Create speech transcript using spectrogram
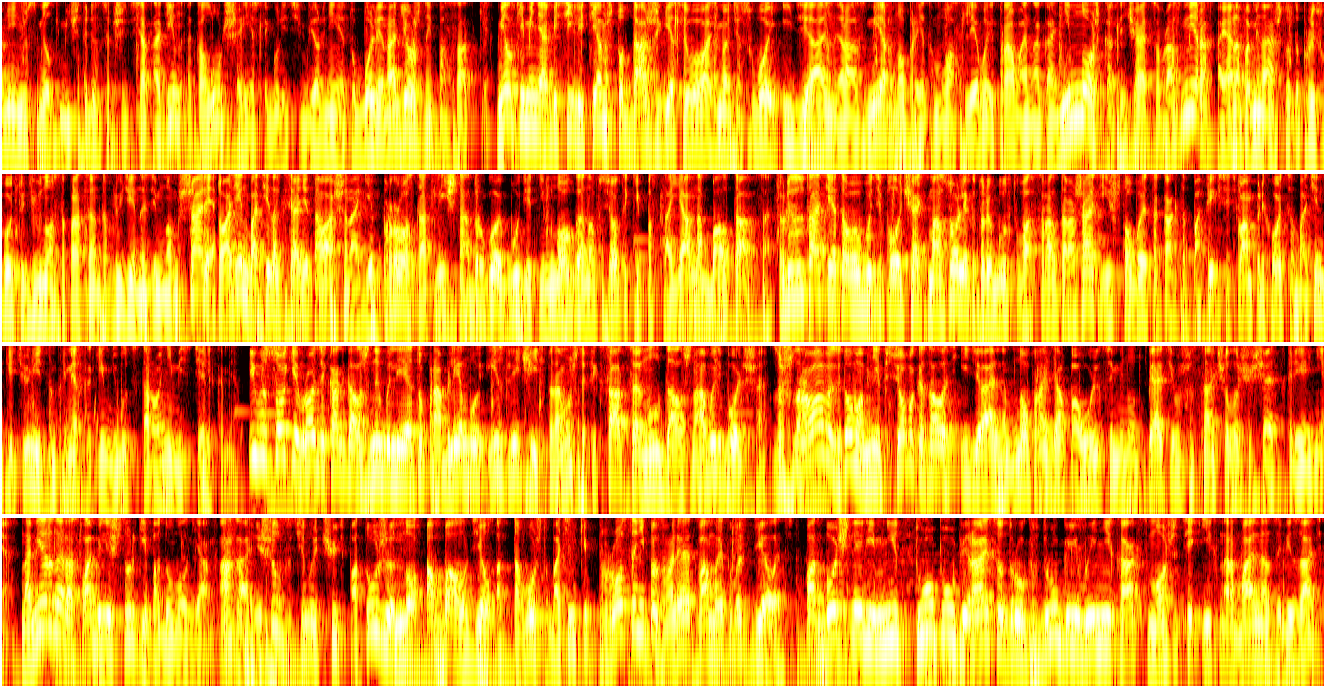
с мелкими 1461, это лучшее, если говорить вернее, то более надежные посадки. Мелкие меня обесили тем, что даже если вы возьмете свой идеальный размер, но при этом у вас левая и правая нога немножко отличается в размерах, а я напоминаю, что это происходит у 90% людей на земном шаре, то один ботинок сядет на вашей ноге просто отлично, а другой будет немного, но все-таки постоянно болтаться. В результате этого вы будете получать мозоли, которые будут вас раздражать, и чтобы это как-то пофиксить, вам приходится ботинки тюнить, например, какими-нибудь сторонними стельками. И высокие вроде как должны были эту проблему излечить, потому что фиксация, ну, должна быть больше. Зашнуровав их дома, мне все показалось идеальным, но пройдя по улице минут 5, я уже начал ощущать трение. Наверное, расслабились шнурки, подумал я. Ага, решил затянуть чуть потуже, но обалдел от того, что ботинки просто не позволяют вам этого сделать. Подбочные ремни тупо упираются друг в друга, и вы никак сможете их нормально завязать.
